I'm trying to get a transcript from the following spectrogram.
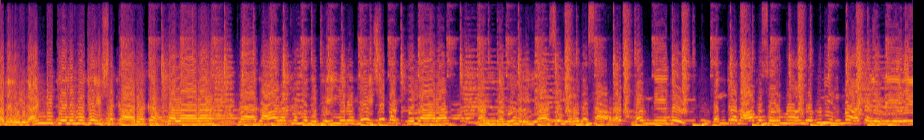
కదలి రండి తెలుగుదేశ కార్యకర్తలారా యాగాలకు ఎనిమిది దేశ భక్తులారా. నందమూరి యాస ఎరద సారథ్యం మీదు చంద్రబాబు స్వర్ణాంధ్రకు నిర్మాతలు మీరే.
